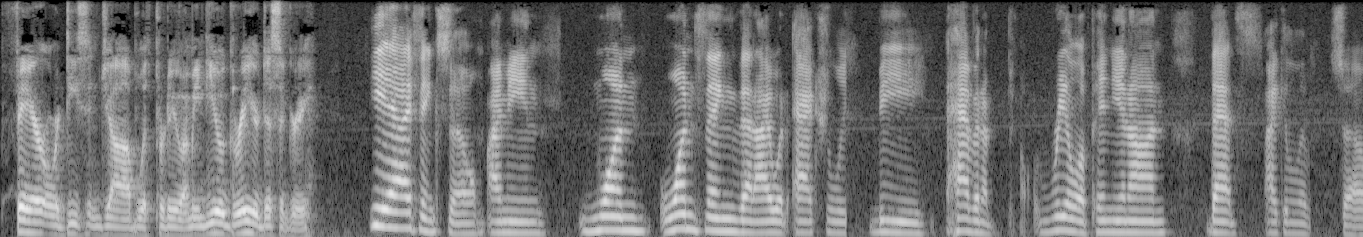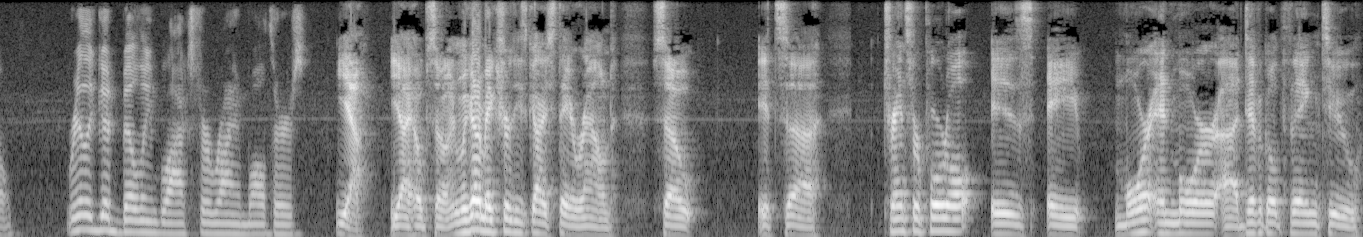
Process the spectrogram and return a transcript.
fair or decent job with Purdue. I mean, do you agree or disagree? Yeah, I think so. I mean, one one thing that I would actually be having a real opinion on that's I can live. So, really good building blocks for Ryan Walters. Yeah, yeah, I hope so. And we got to make sure these guys stay around. So, it's uh transfer portal is a more and more uh, difficult thing to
